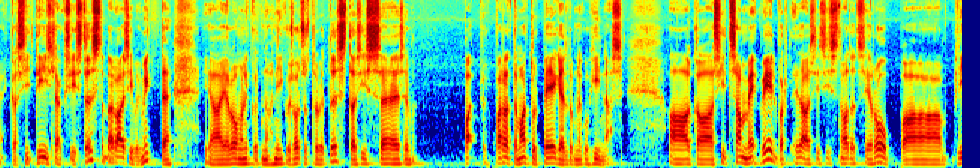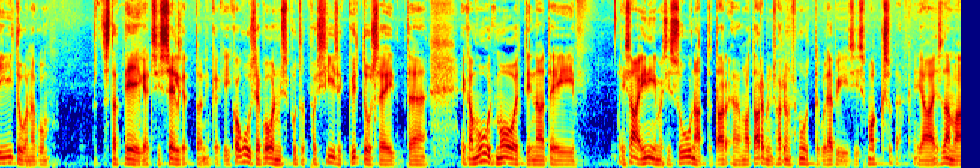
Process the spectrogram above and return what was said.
et kas diisliaktsiis tõsta tagasi või mitte. ja, ja loomulikult noh, nii kui see otsus tuleb tõsta, siis äh, see pa paratamatult peegeldub nagu hinnas. Aga siit samme veel edasi, siis vaadates Euroopa Liidu nagu strateegiat, siis selgelt on ikkagi kogu see pool, mis puudutab fossiilseid kütuseid, äh, ega muud moodi nad ei ei saa inimesi suunata tar-, oma tarbimisharjumust muuta kui läbi siis maksude ja, ja seda ma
